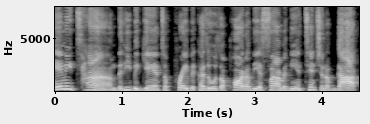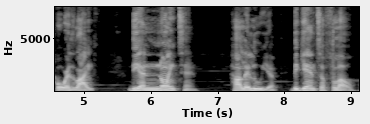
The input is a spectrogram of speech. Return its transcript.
any time that he began to pray, because it was a part of the assignment, the intention of God for his life, the anointing, hallelujah, began to flow.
